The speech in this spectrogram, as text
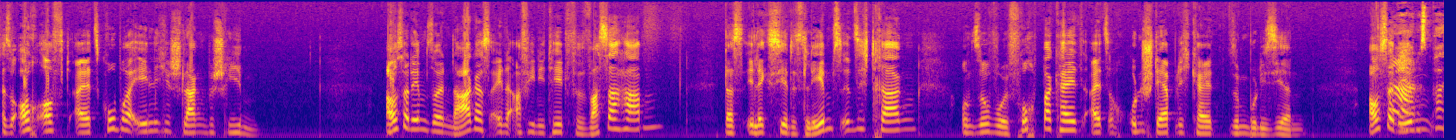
also auch oft als Kobra-ähnliche Schlangen beschrieben. Außerdem sollen Nagas eine Affinität für Wasser haben, das Elixier des Lebens in sich tragen und sowohl Fruchtbarkeit als auch Unsterblichkeit symbolisieren. Außerdem, Ah,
